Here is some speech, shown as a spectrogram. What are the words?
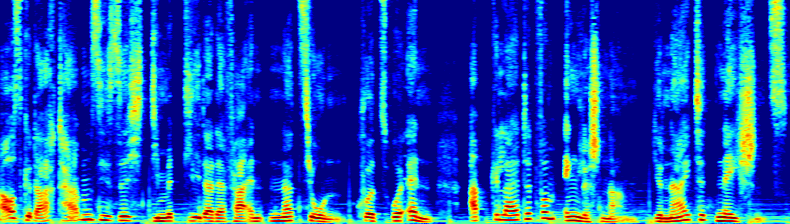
Ausgedacht haben sie sich die Mitglieder der Vereinten Nationen, kurz UN, abgeleitet vom englischen Namen United Nations.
